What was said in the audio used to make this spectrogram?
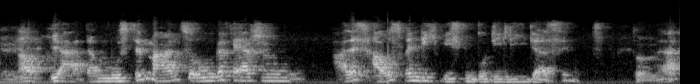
Genau. Ja, da musste man so ungefähr schon alles auswendig wissen, wo die Lieder sind. Ja?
